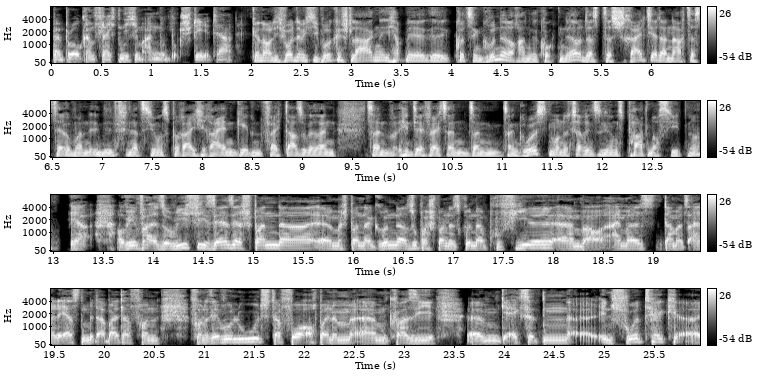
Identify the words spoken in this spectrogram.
bei Brokern vielleicht nicht im Angebot steht, ja. Genau, und ich wollte nämlich die Brücke schlagen. Ich habe mir äh, kurz den Gründer noch angeguckt, ne? Und das, das schreit ja danach, dass der irgendwann in den Finanzierungsbereich reingeht und vielleicht da sogar sein, sein hinterher vielleicht seinen, seinen, seinen größten Monetarisierungspart noch sieht, ne? Ja, auf jeden Fall. Also Rishi, sehr, sehr spannender, ähm, spannender Gründer, super spannendes Gründerprofil. Ähm, war einmal damals einer der ersten Mitarbeiter von von Revolut, davor auch bei einem ähm, quasi ähm, geexiten äh, Insurtech äh,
